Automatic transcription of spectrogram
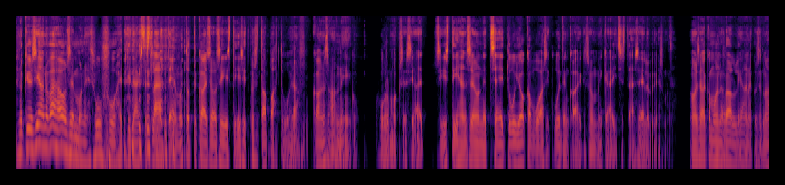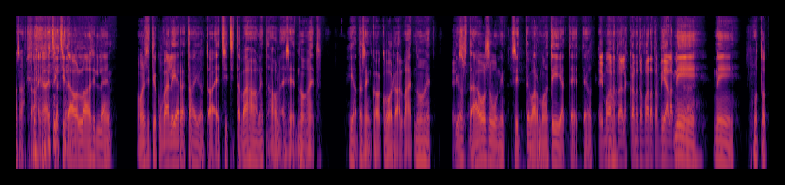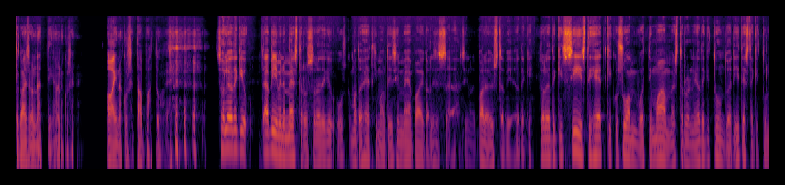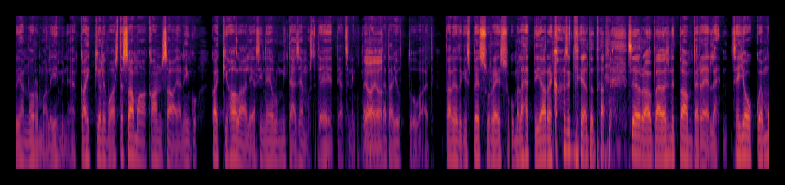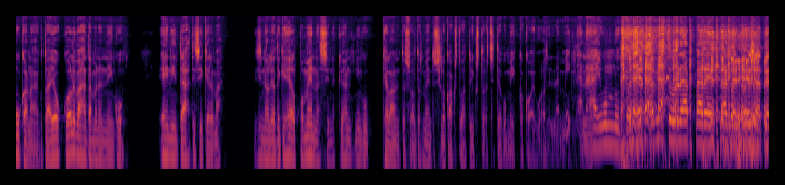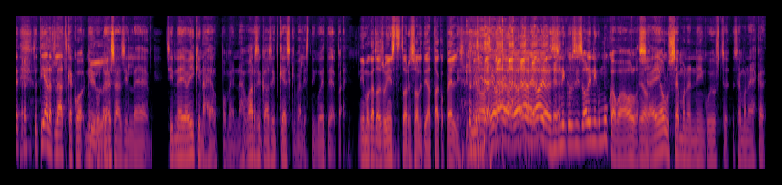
No kyllä se aina vähän on semmoinen, että huhhuh, että pitääkö tästä lähteä, mutta totta kai se on siistiä sitten kun se tapahtuu ja kansa on niin kuin hurmoksessa ja et siistiihän se on, että se ei tule joka vuosi kuitenkaan, eikä se ole mikään itsestäänselvyys, mutta on se aika monen ralli aina, kun se nasahtaa ja että sit sitä ollaan silleen, on sitten joku välierä tai jotain, että sitten sitä vähän aletaan olemaan se, että no, että Hietasen kanssa koodailla, että no, Et jos se- tämä osuu, niin sitten varmaan tiedätte, että oot, Ei maanantaille kannata varata vielä mitään. Niin, niin. Mutta totta kai se on nättiä aina, kun se, aina kun se tapahtuu. Se oli jotenkin, tämä viimeinen mestaruus se oli jotenkin uskomaton hetki. Me oltiin siinä meidän paikallisessa ja siinä oli paljon ystäviä jotenkin. Se oli jotenkin siisti hetki, kun Suomi voitti maailmanmestaruuden, niin jotenkin tuntui, että itsestäkin tuli ihan normaali ihminen ja kaikki oli vaan sitä samaa kansaa ja niin kuin kaikki halaili ja siinä ei ollut mitään semmoista, että ei, tiedätkö, niin kuin tätä, Joo, joo. tätä juttua vaan. Että Tämä oli jotenkin spessureissu, kun me lähdettiin Jaren kanssa sitten vielä tota, seuraavan päivän sinne Tampereelle sen joukkueen mukana. Ja kun tämä joukkue oli vähän tämmöinen niin kuin, ei niin tähtisikelmä, niin sinne oli jotenkin helppo mennä sinne. Kyllähän nyt niin kuin Kelaan nyt, jos oltaisiin menty silloin 2011, sitten joku Mikko Koivu on silleen, mitä nämä junnut on, mitä vittu räppäreet tänne Dösät. Sä tiedät lätkä, niin kuin. Dösä silleen, sinne ei ole ikinä helppo mennä, varsinkaan siitä keskivälistä niin kuin eteenpäin. Niin mä katsoin sun Instastorissa, olit ihan takapellissä. joo, joo, joo, joo, joo, joo, joo. Siis, niinku, siis oli niinku mukavaa olla Joo. siellä. Ei ollut semmoinen niinku just se, semmoinen ehkä,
